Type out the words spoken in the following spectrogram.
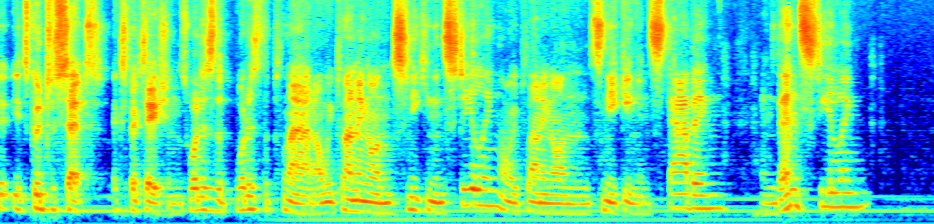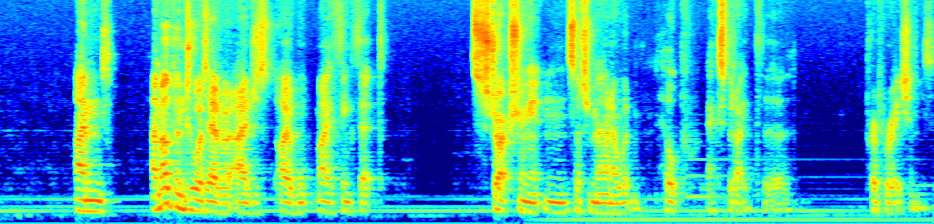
It's good to set expectations. What is the what is the plan? Are we planning on sneaking and stealing? Are we planning on sneaking and stabbing and then stealing? I'm I'm open to whatever. I just I I think that structuring it in such a manner would help expedite the preparations.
